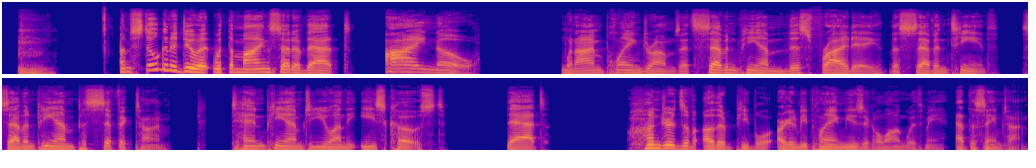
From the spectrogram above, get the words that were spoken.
I'm still going to do it with the mindset of that I know when I'm playing drums at 7 p.m. this Friday, the 17th, 7 p.m. Pacific time, 10 p.m. to you on the East Coast, that hundreds of other people are going to be playing music along with me at the same time.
